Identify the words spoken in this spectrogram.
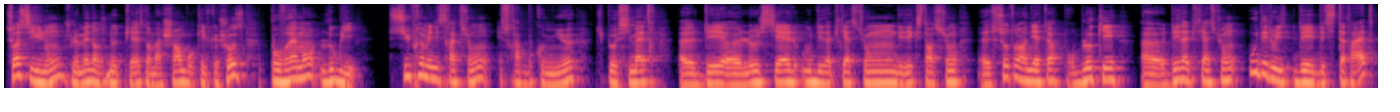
soit sinon, je le mets dans une autre pièce, dans ma chambre ou quelque chose, pour vraiment l'oublier supprime les distractions et ce sera beaucoup mieux. Tu peux aussi mettre euh, des euh, logiciels ou des applications, des extensions euh, sur ton ordinateur pour bloquer des applications ou des, des, sites internet.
